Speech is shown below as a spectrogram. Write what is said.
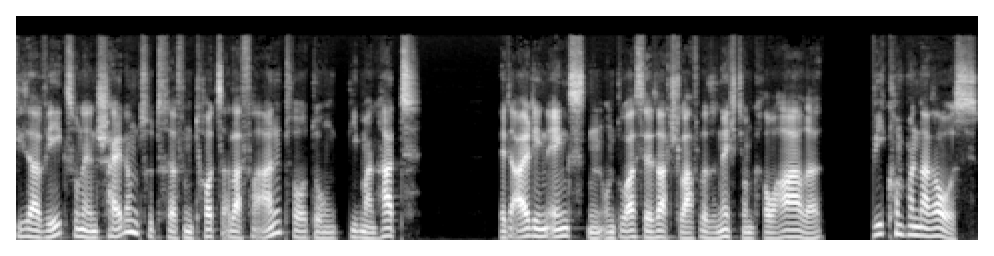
dieser Weg, so eine Entscheidung zu treffen, trotz aller Verantwortung, die man hat, mit all den Ängsten und du hast ja gesagt, schlaflose Nächte und graue Haare. Wie kommt man da raus?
